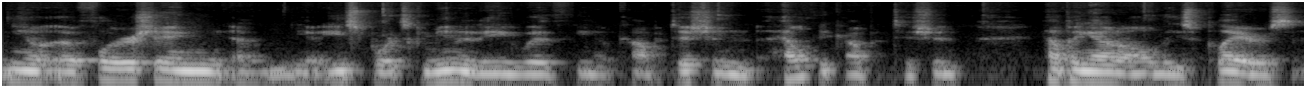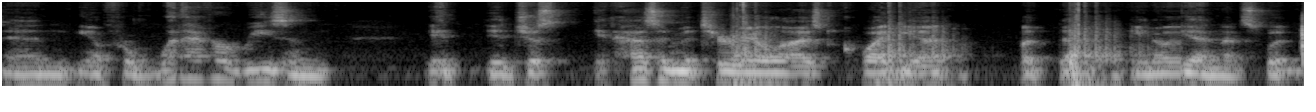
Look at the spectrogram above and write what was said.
you know a flourishing um, you know, esports community with you know competition, healthy competition, helping out all these players. And you know for whatever reason, it it just it hasn't materialized quite yet. But that you know again, that's what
